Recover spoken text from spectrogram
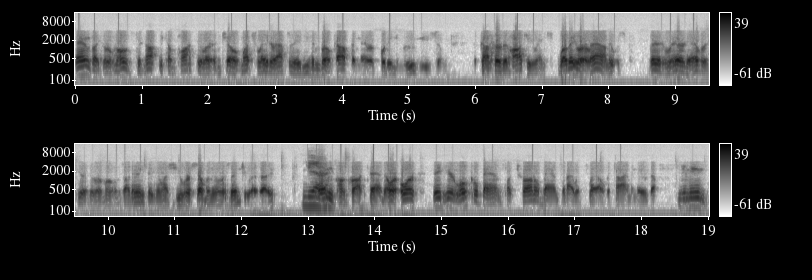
bands like the Ramones did not become popular until much later after they'd even broke up and they were put into movies and got heard at hockey rinks. Well, they were around. It was very rare to ever hear the Ramones on anything unless you were someone who was into it, right? Yeah. Any punk rock band, or or they'd hear local bands like Toronto bands that I would play all the time, and they would go, "You mean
